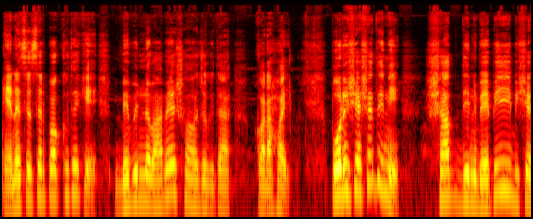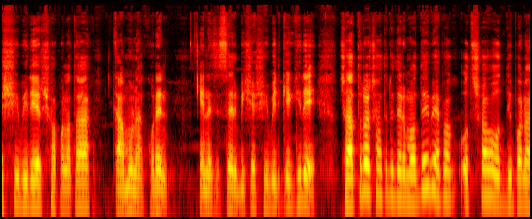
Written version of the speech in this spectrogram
এনএসএস এর পক্ষ থেকে বিভিন্নভাবে সহযোগিতা করা হয়। পরিশেষে তিনি সাত দিনব্যাপী বিশেষ শিবিরের সফলতা কামনা করেন। এনএসএস এর বিশেষ শিবিরকে ঘিরে ছাত্রছাত্রীদের মধ্যে ব্যাপক উৎসাহ উদ্দীপনা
